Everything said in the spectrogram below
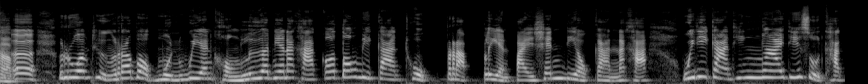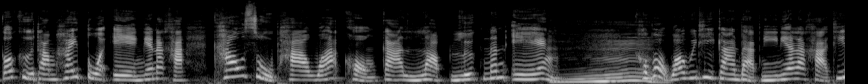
ครับเออรวมถึงระบบหมุนเวียนของเลือดเนี่ยนะคะ ก็ต้องมีการถูกปรับเปลี่ยนไปเช่นเดียวกันนะคะ วิธีการที่ง่ายที่สุดค่ะก็คือทำให้ตัวเองเนี่ยนะคะ เข้าสู่ภาวะของการหลับลึกนั่นเองอืมเขาบอกว่าวิธีการแบบนี้เนี่ยแหละค่ะ ที่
